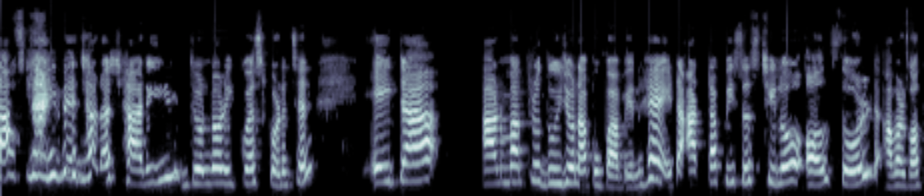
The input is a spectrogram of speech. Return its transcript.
লাস্ট লাইভে যারা শাড়ির জন্য রিকোয়েস্ট করেছেন, এইটা আর মাত্র দুইজন আপু পাবেন। হ্যাঁ এটা আটটা পিসেস ছিল অল সোল্ড আবার গত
